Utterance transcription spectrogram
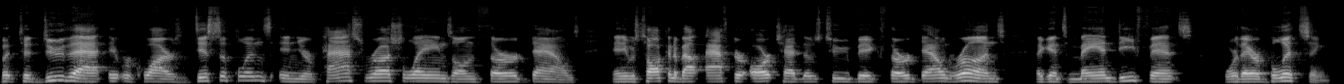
but to do that, it requires disciplines in your pass rush lanes on third downs. And he was talking about after Arch had those two big third down runs against man defense where they're blitzing.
